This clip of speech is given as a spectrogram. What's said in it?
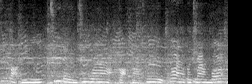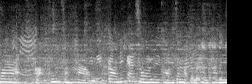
ซึ่งเกาะนี้ชื่อเดิมชื่อว่าเกาะปาคู่แต่ปัจจุบันเรียกว่าเกาะคุ้งสำเภาเกาะนี้เป็นส่วนหนึ่งของจังหวัดอุทัยธานี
